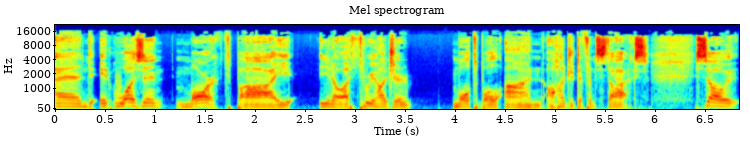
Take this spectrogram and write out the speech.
and it wasn't marked by, you know, a 300 multiple on 100 different stocks. So,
